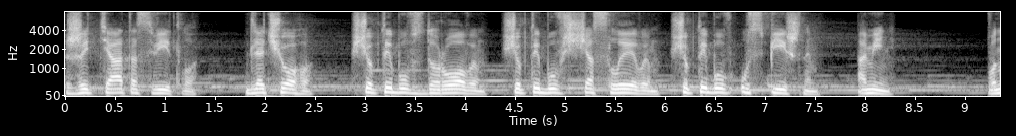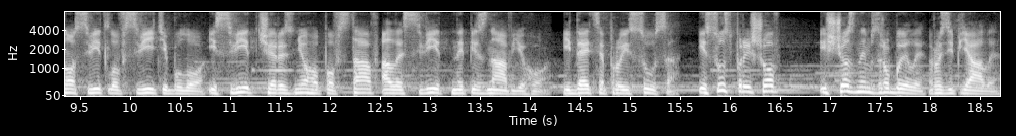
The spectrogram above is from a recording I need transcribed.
Життя та світло. Для чого? Щоб ти був здоровим, щоб ти був щасливим, щоб ти був успішним. Амінь. Воно світло в світі було, і світ через нього повстав, але світ не пізнав його. Йдеться про Ісуса. Ісус прийшов, і що з ним зробили? Розіп'яли.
